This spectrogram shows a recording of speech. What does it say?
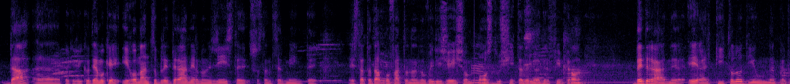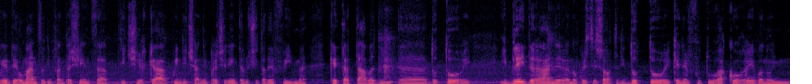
da, eh, perché ricordiamo che il romanzo Blade Runner non esiste sostanzialmente, è stata dopo fatta una novelization mm. post uscita del, sì. del, film, però Blade Runner era il titolo di un praticamente romanzo di fantascienza di circa 15 anni precedente all'uscita del film che trattava di eh, dottori. I Blade Runner erano queste sorte di dottori che nel futuro accorrevano in,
